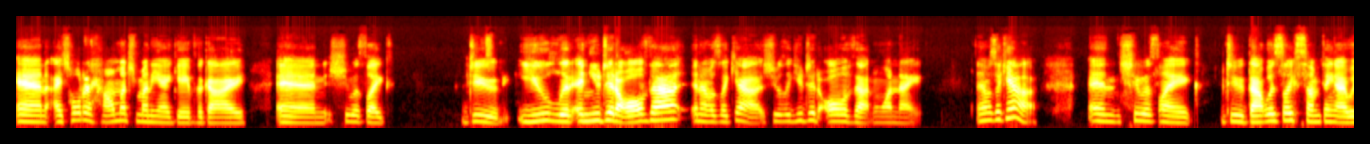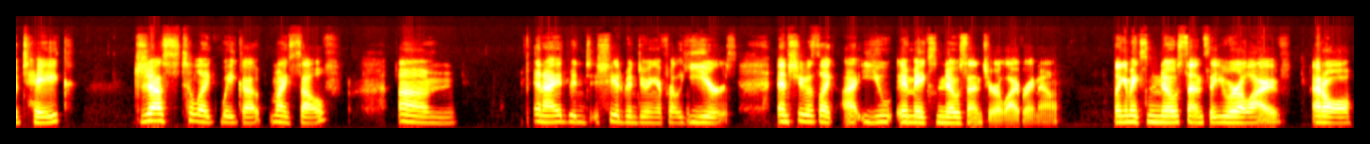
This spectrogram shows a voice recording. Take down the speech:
And I told her how much money I gave the guy. And she was like, dude, you lit and you did all of that. And I was like, yeah. She was like, you did all of that in one night. And I was like, yeah. And she was like, dude, that was like something I would take just to like wake up myself. Um, and I had been, she had been doing it for like years. And she was like, you, it makes no sense you're alive right now. Like, it makes no sense that you were alive at all.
